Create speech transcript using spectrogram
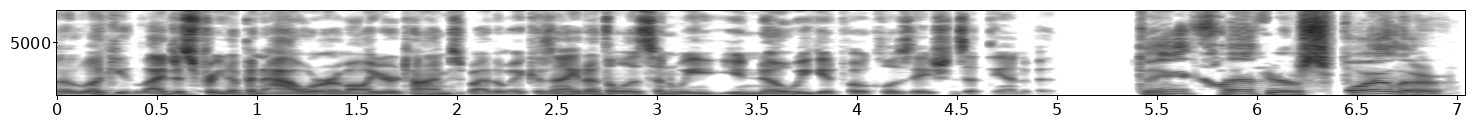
Uh, lucky, I just freed up an hour of all your times, by the way, because now you don't have to listen. We you know we get vocalizations at the end of it. Dang it, Cliff, you're a spoiler.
